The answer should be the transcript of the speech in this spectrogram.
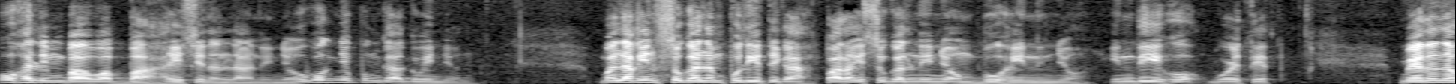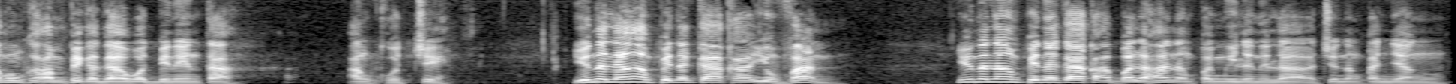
o halimbawa, bahay sinanla ninyo. Huwag niyo pong gagawin yon. Malaking sugal ang politika para isugal ninyo ang buhay ninyo. Hindi ho worth it. Meron akong kakampi kagawad binenta ang kotse. Yun na lang ang pinagkaka, yung van. Yun na lang ang pinagkakaabalahan ng pamilya nila at yun ang kanyang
